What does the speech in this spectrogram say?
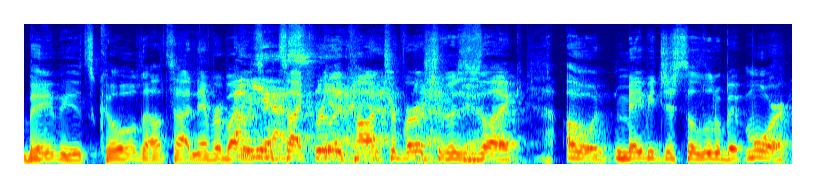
"Baby, it's cold outside," and everybody, Oh, yes. it's like really Yeah, yeah, controversial yeah, because he's yeah. like, "Oh, maybe just a little bit more."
